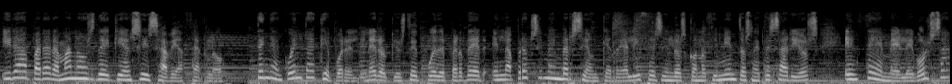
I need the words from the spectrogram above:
irá a parar a manos de quien sí sabe hacerlo. Tenga en cuenta que por el dinero que usted puede perder en la próxima inversión que realice sin los conocimientos necesarios, en CML Bolsa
